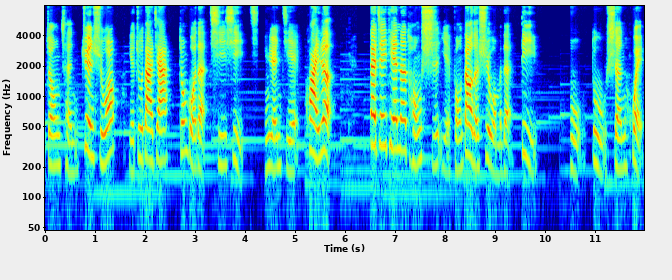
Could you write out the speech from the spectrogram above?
终成眷属哦。也祝大家中国的七夕情人节快乐。在这一天呢，同时也逢到的是我们的地府度生会，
